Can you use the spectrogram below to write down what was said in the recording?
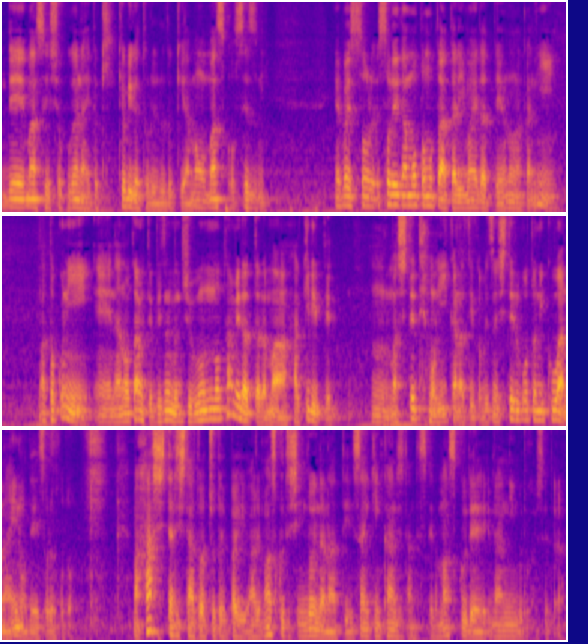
で、まあ、接触がない時距離が取れる時はもうマスクをせずにやっぱりそれそれがもともと当たり前だった世の中に、まあ、特に、えー何のためって別に自分のためだったらまあはっきり言ってうんまあ、しててもいいかなっていうか別にしてることに苦はないのでそれほど、まあ、走ったりした後はちょっとやっぱりあれマスクってしんどいんだなって最近感じたんですけどマスクでランニングとかしてたら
